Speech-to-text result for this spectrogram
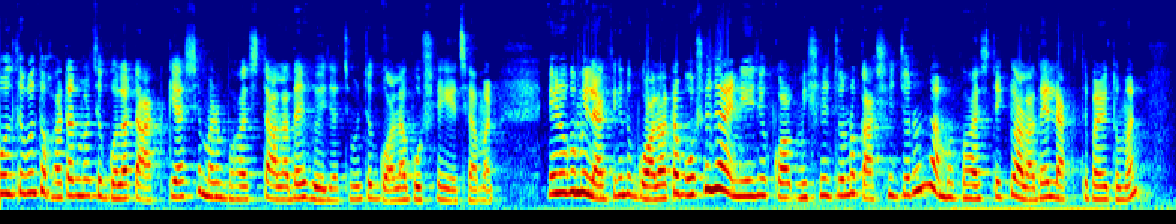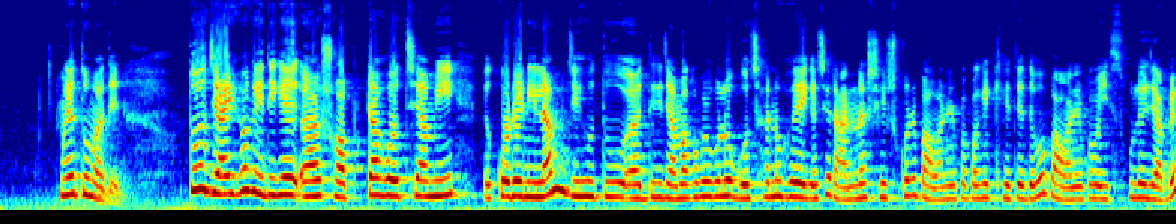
বলতে বলতে হঠাৎ মাঝে গলাটা আটকে আসছে মানে ভয়েসটা আলাদাই হয়ে যাচ্ছে মানে গলা বসে গেছে আমার। এরকমই লাগছে, কিন্তু গলাটা বসে যায়নি এই যে কপ, মিশের জন্য, কাশির জন্য না, আমার ভয়েসটা একটু আলাদাই লাগতে পারে তোমার। মানে তোমাদের। তো যাই হোক, এদিকে সবটা হচ্ছে আমি করে নিলাম। যেহেতু এদিকে জামা কাপড়গুলো গোছানো হয়ে গেছে, রান্না শেষ করে বাবানের পাপাকে খেতে দেবো। বাবানের পাপা স্কুলে যাবে।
